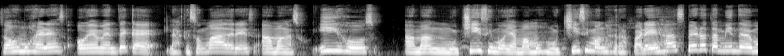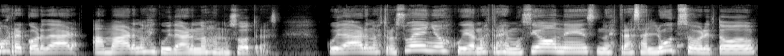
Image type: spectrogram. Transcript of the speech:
Somos mujeres, obviamente, que las que son madres aman a sus hijos, aman muchísimo y amamos muchísimo a nuestras parejas, pero también debemos recordar amarnos y cuidarnos a nosotras. Cuidar nuestros sueños, cuidar nuestras emociones, nuestra salud sobre todo,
